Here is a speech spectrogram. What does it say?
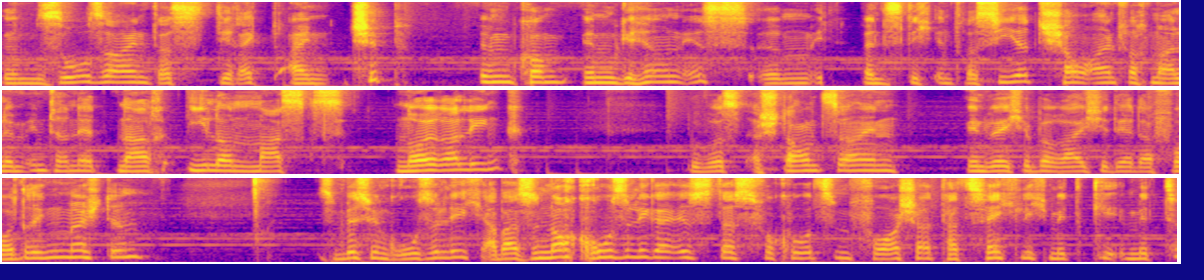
ähm, so sein, dass direkt ein Chip im, Com im Gehirn ist. Ähm, Wenn es dich interessiert, schau einfach mal im Internet nach Elon Musks Neuralink. Du wirst erstaunt sein, in welche Bereiche der da vordringen möchte. Ist ein bisschen gruselig, aber also noch gruseliger ist, dass vor kurzem Forscher tatsächlich mit, mit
